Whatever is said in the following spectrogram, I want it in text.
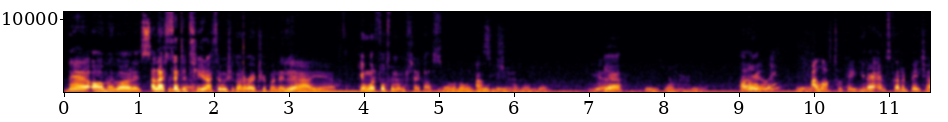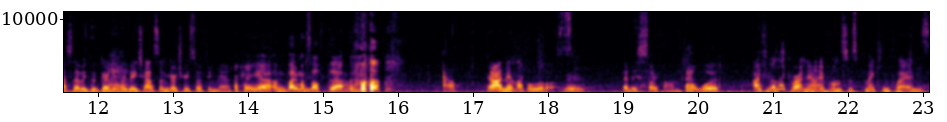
there. Oh my god, it's. So and I sent it there. to you, and I said we should go on a road trip one day. There. Yeah, yeah, Yeah, I'm gonna force my mum to take us. You know when I went to As you Torquay should. not long ago? yeah. Yeah. There's one in there. Oh. Really? Yeah. I love Torquay. You know, Em's got a beach house there. We could go to her beach house and go tree surfing there. Okay. Yeah, I'm inviting myself to that. Ow. No, I meant like all of us. Hmm, That'd be so fun. that would. I feel like right now everyone's just making plans.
